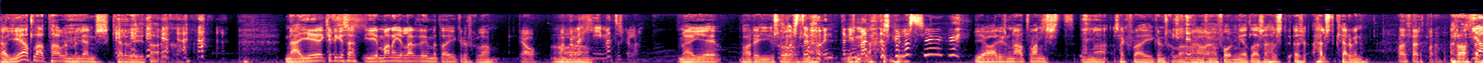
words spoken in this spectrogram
Já, ég ætla að tala um lénskerfið í dag. Nei, ég get ekki sagt, ég man að ég lærði um þetta í grunnskóla. Já, akkurat. Ekki í mentaskóla. Nei, ég var í Þú svo... varst á undan í mentaskóla sögu. Ég var í svona advanced hana, sagfræði í grunnskóla. Þannig að fórum í alla þessa helstu, helstu kerfin. Hraðferð bara. Hraðferð. Já,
